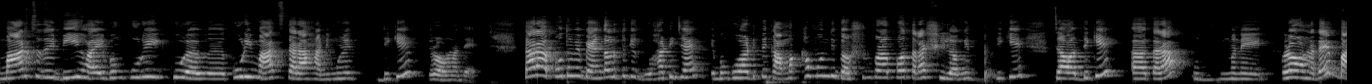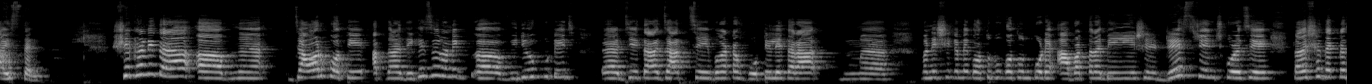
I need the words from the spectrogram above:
মার্চ তাদের বিয়ে হয় এবং কুড়ি কুড়ি মার্চ তারা হানিমুনের দিকে রওনা দেয়। তারা প্রথমে ব্যাঙ্গালোর থেকে গুয়াহাটি যায় এবং গুয়াহাটিতে কামাখ্যা মন্দির দর্শন করার পর তারা শিলংয়ের দিকে, যাওয়ার দিকে তারা মানে রওনা দেয় বাইশ তারিখ। সেখানে তারা যাওয়ার পথে আপনারা দেখেছেন অনেক ভিডিও ফুটেজ যে তারা যাচ্ছে এবং একটা হোটেলে তারা মানে সেখানে কথোপকথন করে আবার তারা বেরিয়ে এসে ড্রেস চেঞ্জ করেছে। তাদের সাথে একটা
